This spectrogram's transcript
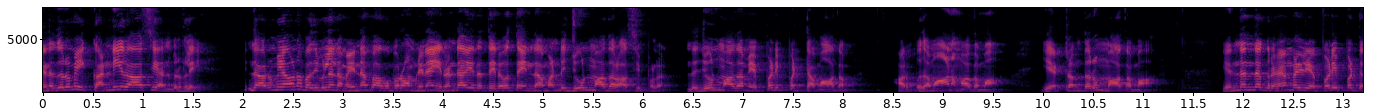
எனதருமை கன்னி ராசி அன்பர்களே இந்த அருமையான பதிவில் நம்ம என்ன பார்க்க போகிறோம் அப்படின்னா இரண்டாயிரத்தி இருபத்தைந்தாம் ஆண்டு ஜூன் மாத ராசி பலன் இந்த ஜூன் மாதம் எப்படிப்பட்ட மாதம்? அற்புதமான மாதமா? ஏற்றம் தரும் மாதமா. எந்தெந்த கிரகங்கள் எப்படிப்பட்ட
